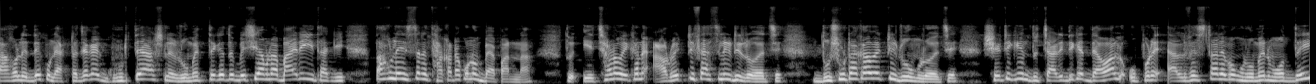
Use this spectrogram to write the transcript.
তাহলে দেখুন, একটা জায়গায় ঘুরতে আসলে রুমের থেকে তো বেশি আমরা বাইরেই থাকি, তাহলে এই স্থানে থাকাটা কোনো ব্যাপার না। তো এছাড়াও এখানে আরও একটি ফ্যাসিলিটি রয়েছে, দুশো টাকাও একটি রুম রয়েছে। সেটি কিন্তু চারিদিকে দেওয়াল, উপরে অ্যালভেস্টার এবং রুমের মধ্যেই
